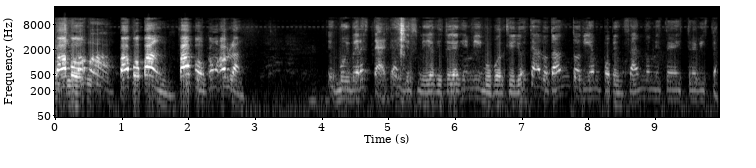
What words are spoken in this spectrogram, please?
Papo, Papo Pan, Papo, ¿cómo habla? Muy buenas tardes, Dios mío, que estoy aquí vivo porque yo he estado tanto tiempo pensando en esta entrevista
